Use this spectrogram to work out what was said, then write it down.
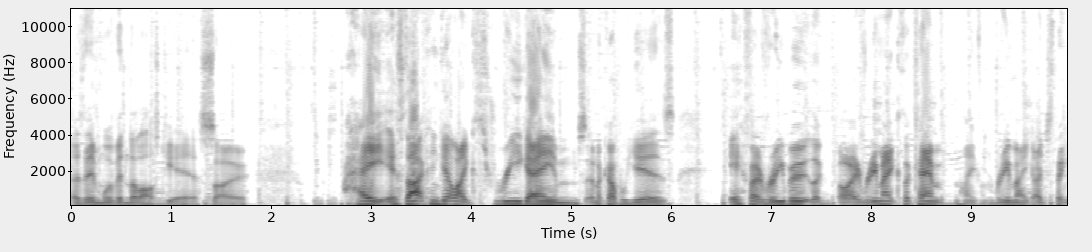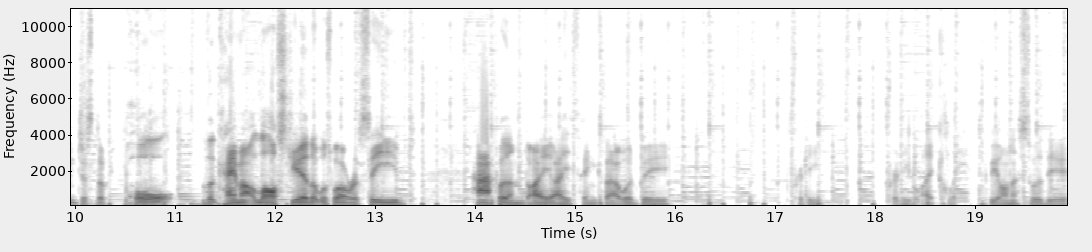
as, in within the last year. So hey, if that can get like three games in a couple years, if I reboot the or I remake that came not even remake, I just think just a port that came out last year that was well received happened, I, I think that would be pretty pretty likely, to be honest with you.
